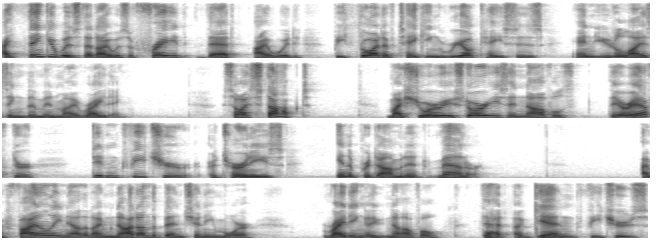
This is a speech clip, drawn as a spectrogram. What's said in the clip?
I think it was that I was afraid that I would be thought of taking real cases and utilizing them in my writing. So I stopped. My stories and novels thereafter didn't feature attorneys in a predominant manner. I'm finally, now that I'm not on the bench anymore, writing a novel that again features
